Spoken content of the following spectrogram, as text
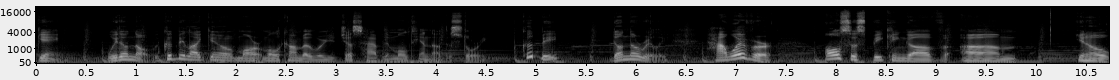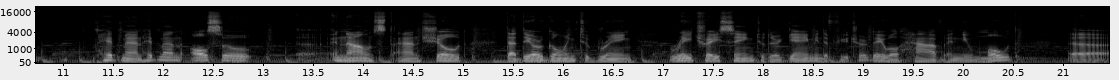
game? We don't know. It could be like, you know, Mortal Kombat where you just have the multi and not the story. Could be. Don't know really. However, also speaking of, um, you know, Hitman, Hitman also uh, announced and showed that they are going to bring ray tracing to their game in the future. They will have a new mode uh,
